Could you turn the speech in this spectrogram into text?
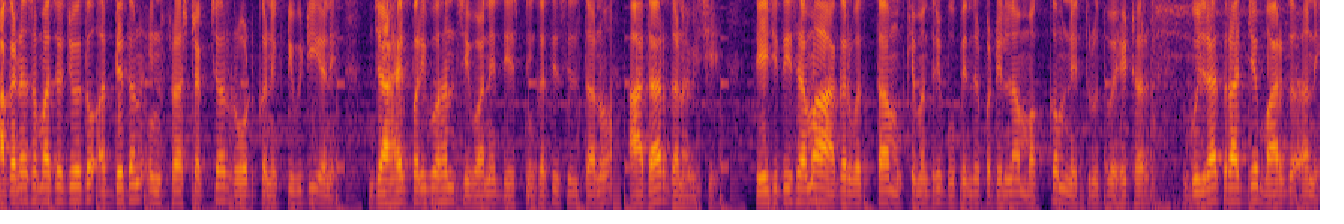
આગળના સમાચાર જોઈએ તો અદ્યતન ઇન્ફ્રાસ્ટ્રક્ચર, રોડ કનેક્ટિવિટી અને જાહેર પરિવહન સેવાને દેશની ગતિશીલતાનો આધાર ગણાવી છે. તે જ દિશામાં આગળ વધતા મુખ્યમંત્રી ભૂપેન્દ્ર પટેલના મક્કમ નેતૃત્વ હેઠળ ગુજરાત રાજ્ય માર્ગ અને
